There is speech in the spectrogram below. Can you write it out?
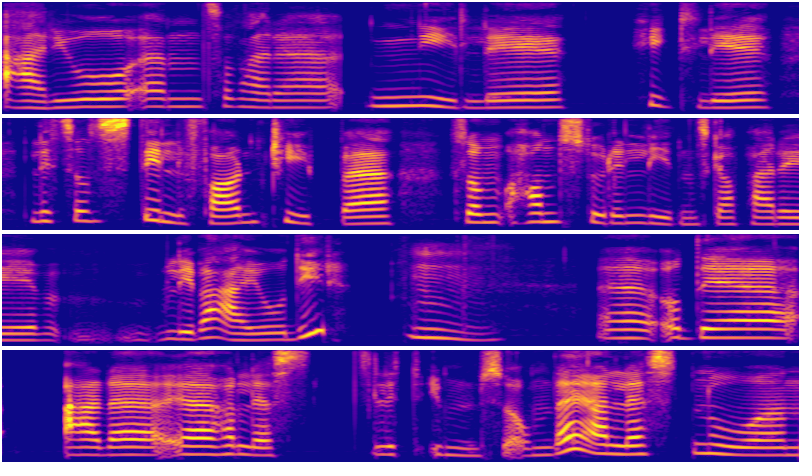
Er jo en sånn herre nydelig, hyggelig, litt sånn stillfaren type som Hans store lidenskap her i livet er jo dyr. Mm. Uh, og det er det Jeg har lest litt ymse om det. Jeg har lest noen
